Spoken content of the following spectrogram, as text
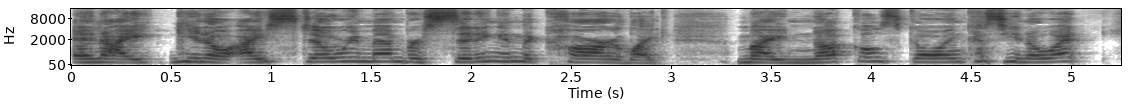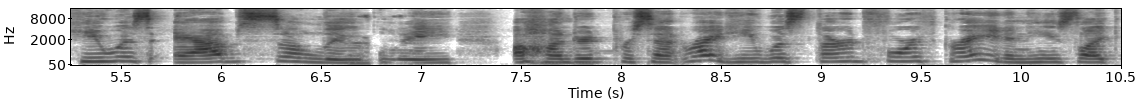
And I, you know, I still remember sitting in the car, like my knuckles going, because you know what? He was absolutely a hundred percent right. He was third, fourth grade. And he's like,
